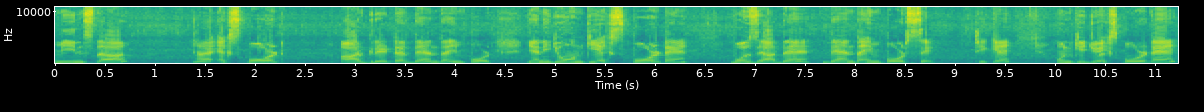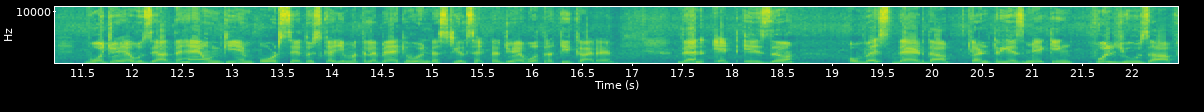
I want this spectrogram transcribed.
Means the export are greater than the import यानी जो उनकी एक्सपोर्ट हैं, वो ज़्यादा हैं दैन द इम्पोर्ट से, ठीक है? उनकी जो एक्सपोर्ट हैं, वो जो है, वो ज़्यादा हैं। उनकी इम्पोर्ट से तो इसका ये मतलब है कि वो इंडस्ट्रियल सेक्टर जो है, वो तरक्की कर रहा है। Then it is obvious that the country is making full use of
